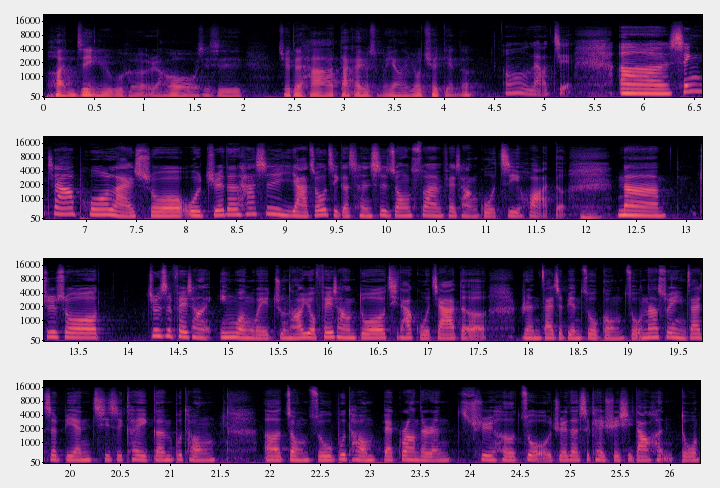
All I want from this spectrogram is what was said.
环境如何？然后就是觉得它大概有什么样的优缺点呢？哦，了解。呃，新加坡来说，我觉得它是亚洲几个城市中算非常国际化的。嗯、那就是说。就是非常英文为主，然后有非常多其他国家的人在这边做工作，那所以你在这边其实可以跟不同呃种族、不同 background 的人去合作，我觉得是可以学习到很多。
